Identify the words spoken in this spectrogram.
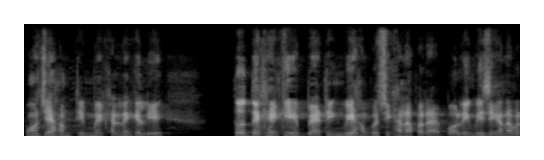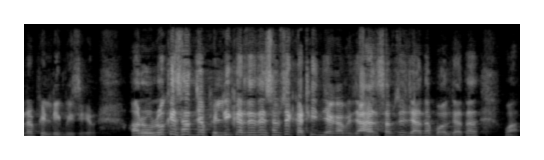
पहुँचे हम टीम में खेलने के लिए तो देखें कि बैटिंग भी हमको सिखाना पड़ रहा है, बॉलिंग भी सिखाना पड़ रहा है, फील्डिंग भी सिखाना और उन लोग के साथ जब फील्डिंग करते थे, सबसे कठिन जगह में, जहाँ सबसे ज़्यादा बॉल जाता वहाँ।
